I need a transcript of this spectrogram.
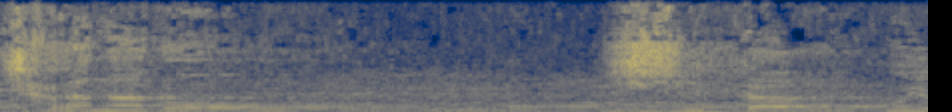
사랑하고 싶다고요.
